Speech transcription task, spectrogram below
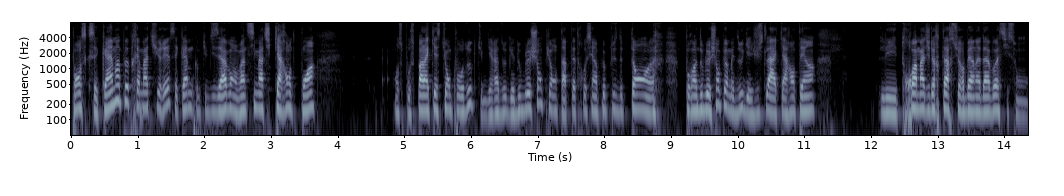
pense que c'est quand même un peu prématuré. C'est quand même, comme tu disais avant, 26 matchs, 40 points on se pose pas la question pour Zouk. Tu me diras, Zouk est double champion. Tu as peut-être aussi un peu plus de temps euh, pour un double champion, mais Zouk est juste là à 41. Les trois matchs de retard sur Bernard Davos, ils sont,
